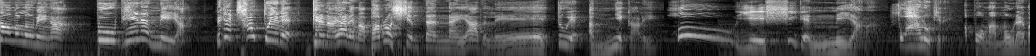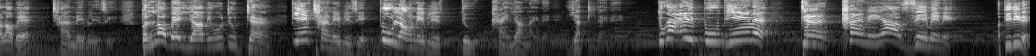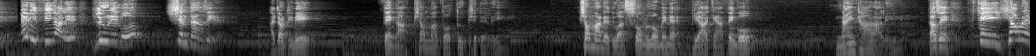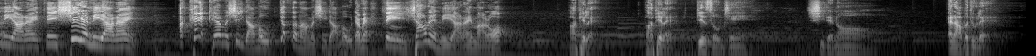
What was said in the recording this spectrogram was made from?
စောမလွန်ပင်ကပူပြင်းတဲ့နေရတကယ်6တွေ့တဲ့ဂန္ဓာရထဲမှာဘာဖြစ်လို့ရှင်သန်နိုင်ရသလဲသူ့ရဲ့အမြင့်ကလေဟိုးရေရှိတဲ့နေရမှာသွားလို့ဖြစ်တယ်အပေါ်မှာမုန်တိုင်းဘလောက်ပဲထန်နေပလီစီဘလောက်ပဲယာတိဝတ္ထုဒံပြင်းထန်နေပလီစီပူလောင်နေပလီသူခံရနိုင်တယ်ရပ်တည်နိုင်တယ်သူကအဲ့ဒီပူပြင်းတဲ့ဒဏ်ခံနေရစင်မင်းနဲ့ အသီးသီးတယ်အဲ့ဒီသီးကလေလူတွေကိုရှင်သန်စေတယ်အဲကြောင့်ဒီနေ့သင်ကဖြောင့်မတ်တော်သူဖြစ်တယ်လေဖြောင့်မတ်တဲ့သူကစုံမလုံးမင်းနဲ့ဘုရားခင်ကသင်ကိုနိုင်ထားတာလေဒါဆိုရင်သင်ရောက်တဲ့နေရာတိုင်းသင်ရှိတဲ့နေရာတိုင်းအခက်အခဲမရှိတာမဟုတ်ဘူးပြဿနာမရှိတာမဟုတ်ဘူးဒါပေမဲ့သင်ရောက်တဲ့နေရာတိုင်းမှာတော့ဘာဖြစ်လဲဘာဖြစ်လဲပြည့်စုံခြင်းရှိတယ်နော် အဲ့ဒါဘာတူလဲ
